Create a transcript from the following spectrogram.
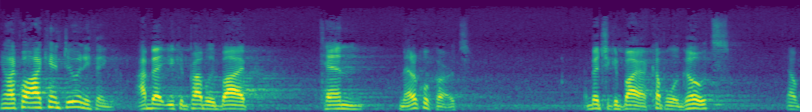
You're like, well, I can't do anything. I bet you could probably buy 10 medical cards. I bet you could buy a couple of goats. Now,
